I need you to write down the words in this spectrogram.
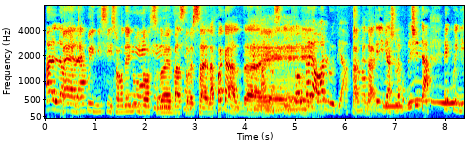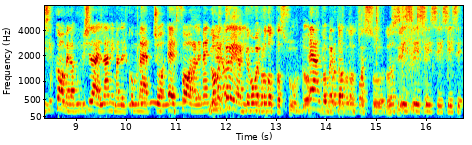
Allora, Bene, quindi sì, sono dei noodles dove basta versare l'acqua calda. che fanno e- schifo, e- però a lui piacciono Vabbè, dai. perché gli piace la pubblicità e quindi siccome la pubblicità è l'anima del commercio e fora le menti Lo metterei anche come prodotto assurdo. è anche Lo un metto prodotto un po' assurdo, sì sì sì, sì. sì sì sì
